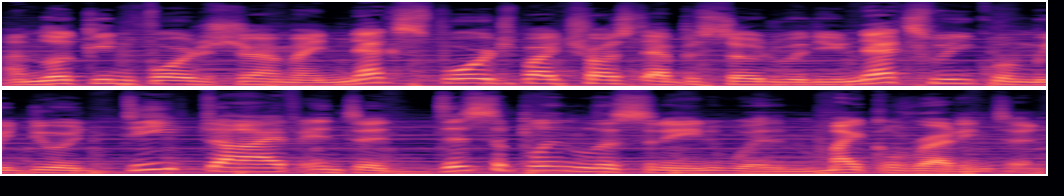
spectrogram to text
I'm looking forward to sharing my next Forged by Trust episode with you next week when we do a deep dive into disciplined listening with Michael Reddington.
